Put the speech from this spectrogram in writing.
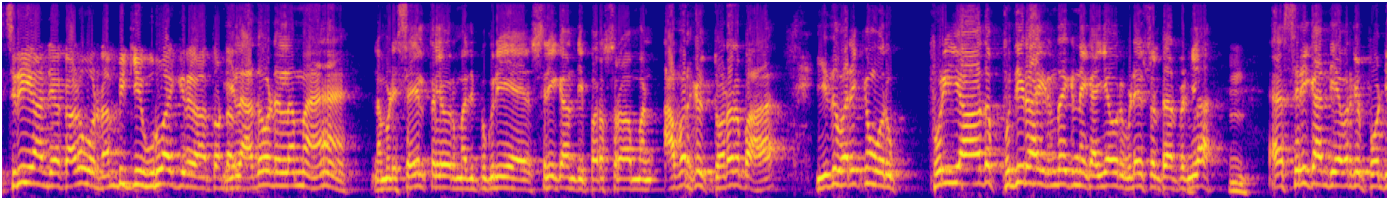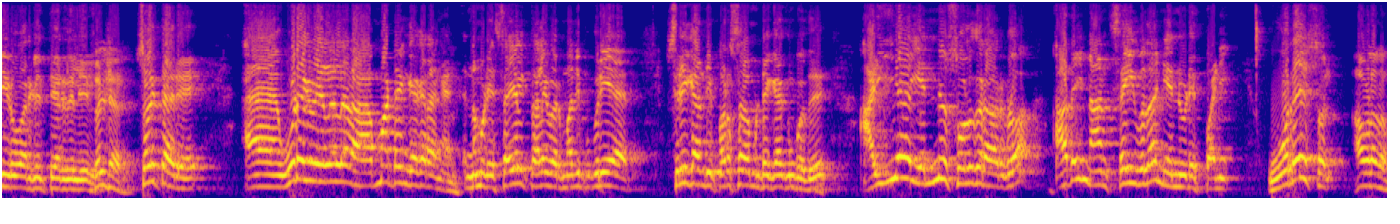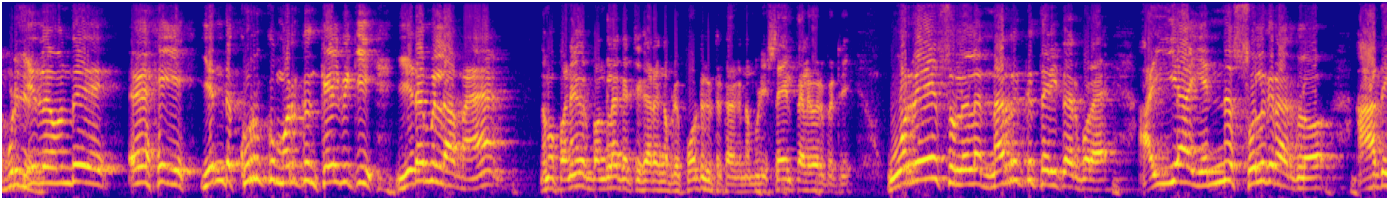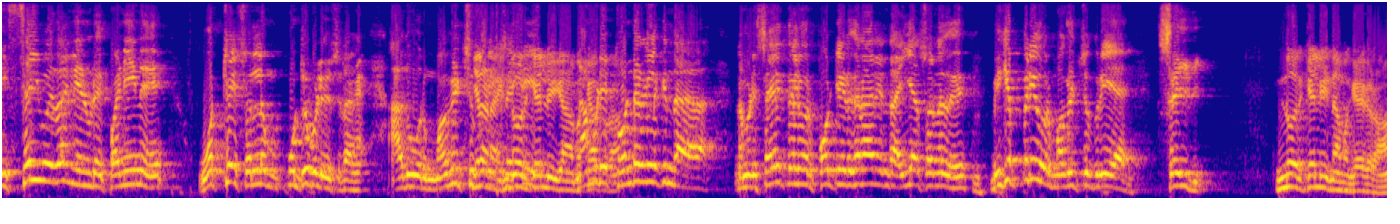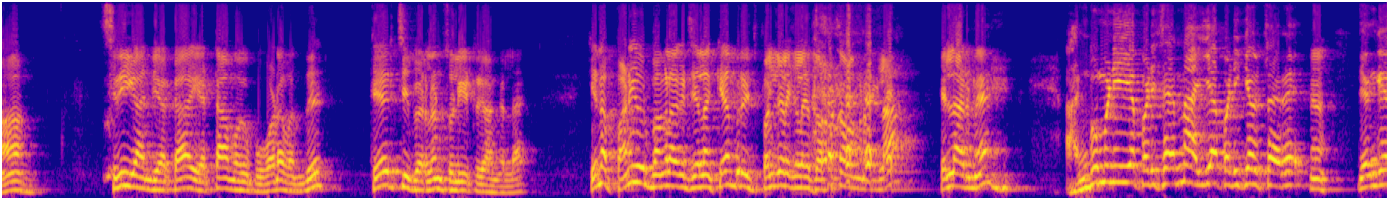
ஸ்ரீகாந்தி ஒரு நம்பிக்கையை உருவாக்கிற தொண்டர் அதோடு இல்லாம நம்முடைய செயல் தலைவர் மதிப்புக்குரிய ஸ்ரீகாந்தி பரசுராமன் அவர்கள் தொடர்பா இதுவரைக்கும் ஒரு புரியாத புதிரா இருந்ததுக்கு இன்னைக்கு ஐயா ஒரு விடை சொல்லிட்டாரு. அஹ், ஸ்ரீகாந்தி அவர்கள் போட்டியிடுவார்கள் தேர்தலில். சொல்லிட்டாரு. ஊடகவியலாளர் அம்மாட்டையும் கேட்குறாங்க நம்முடைய செயல் தலைவர் மதிப்புக்குரிய ஸ்ரீகாந்தி பரசுராமன்ட்ட கேட்கும்போது ஐயா என்ன சொல்கிறார்களோ அதை நான் செய்வதுதான் என்னுடைய பணி. ஒரே சொல். அவ்வளவுதான் இதுல வந்து எந்த குறுக்கு மறுக்கும் கேள்விக்கு இடமில்லாம நம்ம பனையூர் பங்களா கட்சிக்காரங்க அப்படி போட்டுக்கிட்டு இருக்காங்க நம்முடைய செயல் தலைவர் பற்றி. ஒரே சொல்லல நறுக்கு தெரித்தார் போல ஐயா என்ன சொல்கிறார்களோ அதை செய்வதுதான் என்னுடைய பணின்னு ஒற்றை சொல்ல முற்றுப்புள்ளி வச்சுட்டாங்க. அது ஒரு மகிழ்ச்சி நம்முடைய. தொண்டர்களுக்கு இந்த நம்முடைய செயல் தலைவர் போட்டியிடுகிறார் என்று ஐயா சொன்னது மிகப்பெரிய ஒரு மகிழ்ச்சிக்குரிய செய்தி. இன்னொரு கேள்வி நாம கேட்குறோம். ஸ்ரீகாந்தி அக்கா எட்டாம் வகுப்பு கூட வந்து தேர்ச்சி பெறலன்னு சொல்லிட்டு இருக்காங்கல்ல. என்ன பனையூர் பங்களா கட்சி எல்லாம் கேம்பிரிட்ஜ் பல்கலைக்கழகத்தை பட்டம் வாங்குறாங்களா எல்லாருமே? அன்புமணி ஐயா படிச்சாருன்னா ஐயா படிக்க வச்சாரு. எங்க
